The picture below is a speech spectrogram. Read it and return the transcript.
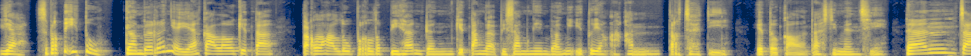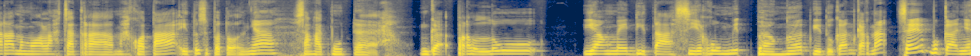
ya seperti itu gambarannya ya kalau kita terlalu berlebihan dan kita nggak bisa mengimbangi itu yang akan terjadi. Itu kauntas dimensi. Dan cara mengolah cakra mahkota itu sebetulnya sangat mudah. Nggak perlu yang meditasi rumit banget gitu kan. Karena saya bukannya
